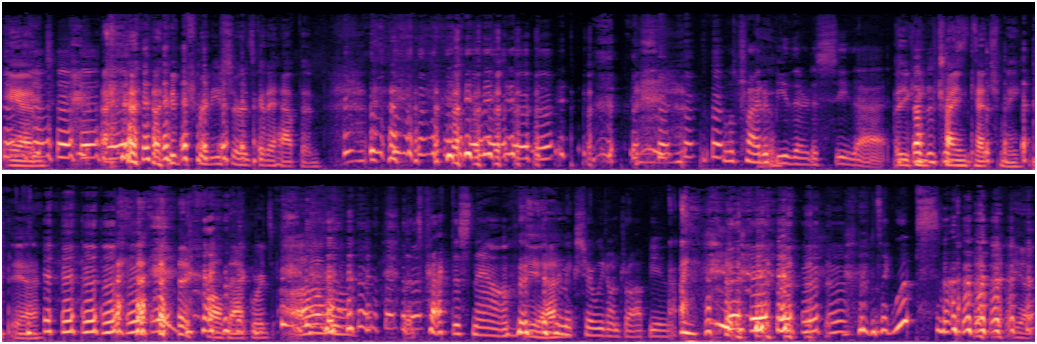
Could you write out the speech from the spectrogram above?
And I'm pretty sure it's gonna happen. We'll try to be there to see that. Oh, you can try and catch me. Yeah. Fall backwards. Oh. Let's practice now. Yeah. Make sure we don't drop you. it's like, whoops. yeah.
